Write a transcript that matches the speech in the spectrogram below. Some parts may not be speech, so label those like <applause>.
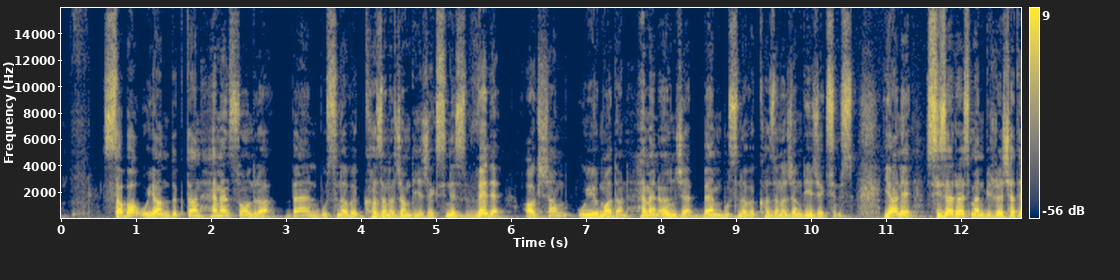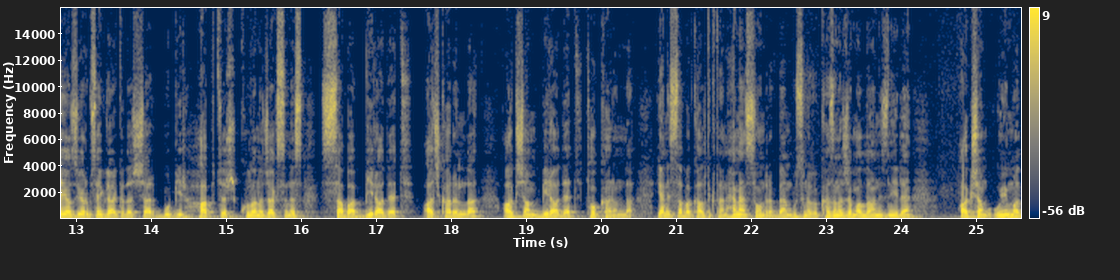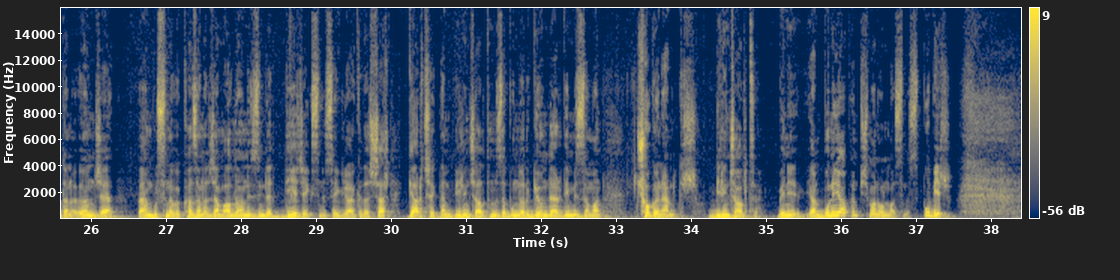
Sabah uyandıktan hemen sonra ben bu sınavı kazanacağım diyeceksiniz ve de akşam uyumadan hemen önce ben bu sınavı kazanacağım diyeceksiniz. Yani size resmen bir reçete yazıyorum sevgili arkadaşlar. Bu bir haptır. Kullanacaksınız. Sabah bir adet aç karınla, akşam bir adet tok karınla. Yani sabah kalktıktan hemen sonra ben bu sınavı kazanacağım Allah'ın izniyle. Akşam uyumadan önce ben bu sınavı kazanacağım Allah'ın izniyle diyeceksiniz sevgili arkadaşlar. Gerçekten bilinçaltımıza bunları gönderdiğimiz zaman çok önemlidir. Bilinçaltı. Beni yani bunu yapın pişman olmazsınız. Bu bir.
